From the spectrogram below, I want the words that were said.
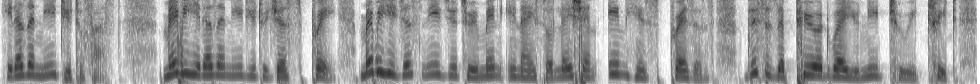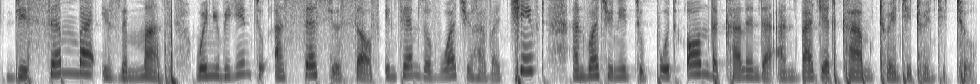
he doesn't need you to fast. Maybe he doesn't need you to just pray. Maybe he just needs you to remain in isolation in his presence. This is a period where you need to retreat. December is the month when you begin to assess yourself in terms of what you have achieved and what you need to put on the calendar and budget come 2022.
